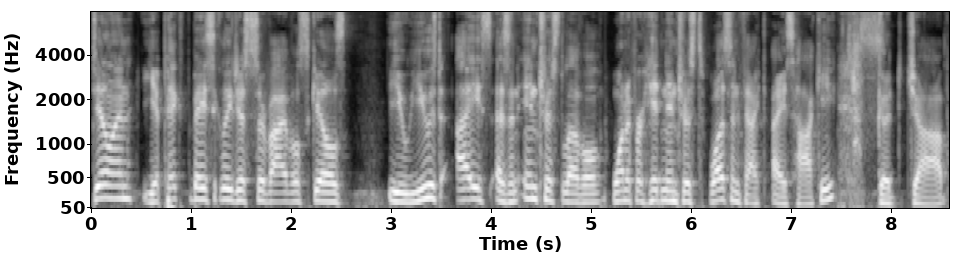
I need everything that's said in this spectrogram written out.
Dylan, you picked basically just survival skills. You used ice as an interest level. One of her hidden interests was, in fact, ice hockey. Yes. Good job.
